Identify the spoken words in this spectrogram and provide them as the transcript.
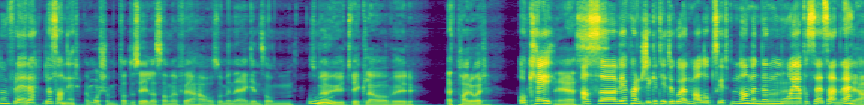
noen flere lasagner. Det er morsomt at du sier lasagne, for jeg har også min egen sånn som jeg har utvikla over et par år. Ok, Yes. altså vi har kanskje ikke tid til å gå gjennom all oppskriften nå, men den må jeg få se senere. Ja,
